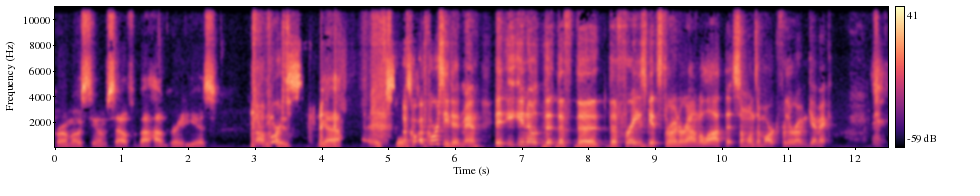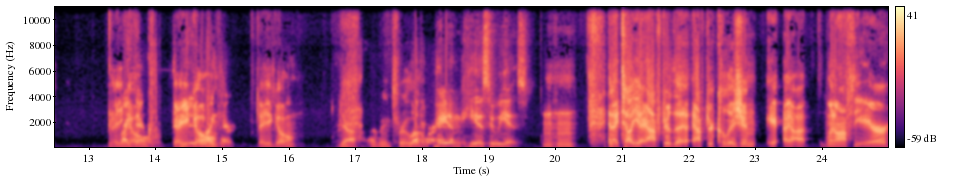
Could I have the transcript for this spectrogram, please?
promos to himself about how great he is. Oh, of course. Yeah, it's Of, just, cour- of course he did, man. It, it- you know the, the the the phrase gets thrown around a lot that someone's a mark for their own gimmick. There you Right go. there. There, you It- go. Right there. There you go. yeah. I mean, truly. Love him or hate him, he is who he is. hmm And I tell you, after the after collision uh, went off the air,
